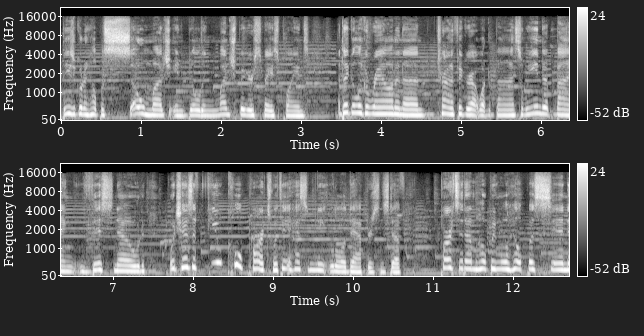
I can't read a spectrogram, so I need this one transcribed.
These are going to help us so much in building much bigger space planes. I take a look around and I'm trying to figure out what to buy, so we end up buying this node, which has a few cool parts with it. It has some neat little adapters and stuff. Parts that I'm hoping will help us send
